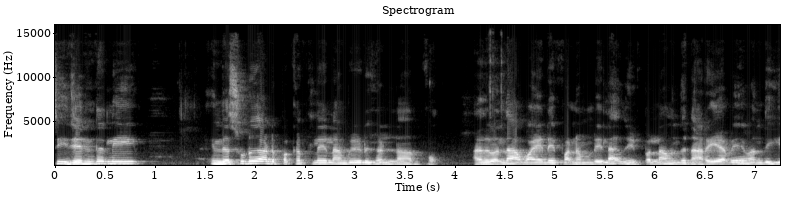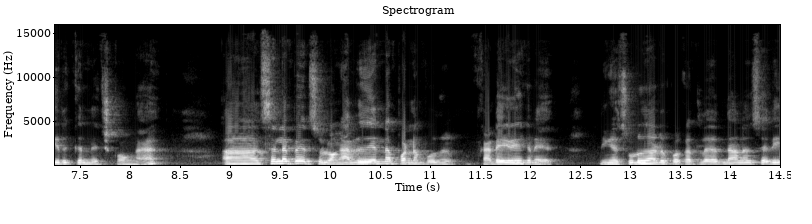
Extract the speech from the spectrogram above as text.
சி ஜென்ரலி இந்த சுடுகாடு பக்கத்துல எல்லாம் வீடுகள்லாம் இருக்கும். அது வந்து அவாய்டே பண்ண முடியல. அது இப்போல்லாம் வந்து நிறையாவே வந்து இருக்குன்னு வச்சுக்கோங்க. சில பேர் சொல்லுவாங்க அது என்ன பண்ண போகுது? கிடையவே கிடையாது. நீங்கள் சுடுகாடு பக்கத்தில் இருந்தாலும் சரி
